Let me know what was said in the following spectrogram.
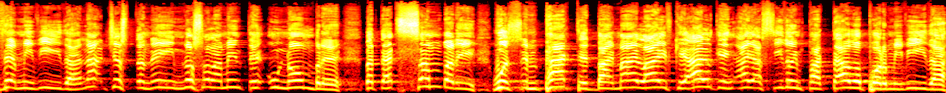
de mi vida, not just a name, no solamente un nombre, but that somebody was impacted by my life, que alguien haya sido impactado por mi vida,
